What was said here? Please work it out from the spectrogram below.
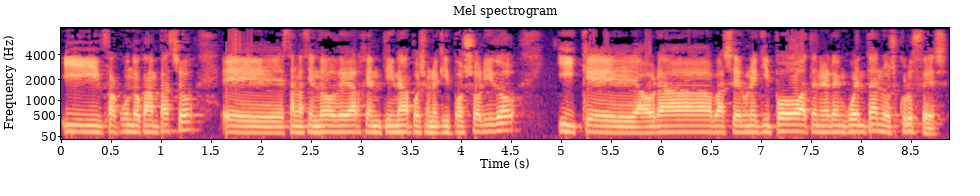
y Facundo Campacho, eh, están haciendo de Argentina pues un equipo sólido y que ahora va a ser un equipo a tener en cuenta en los cruces.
